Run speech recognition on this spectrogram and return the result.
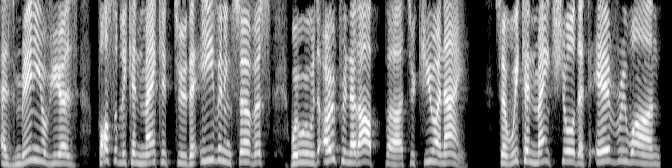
as many of you as possibly can make it to the evening service where we would open it up uh, to Q&A. So we can make sure that everyone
